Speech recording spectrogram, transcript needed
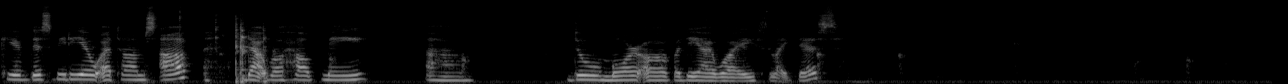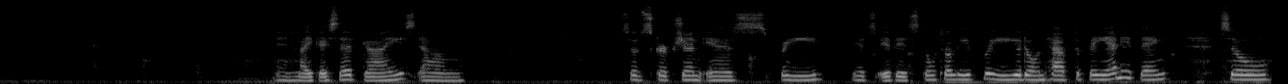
Give this video a thumbs up. That will help me um, do more of a DIYs like this and like I said guys um, subscription is free. It's it is totally free. You don't have to pay anything. So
